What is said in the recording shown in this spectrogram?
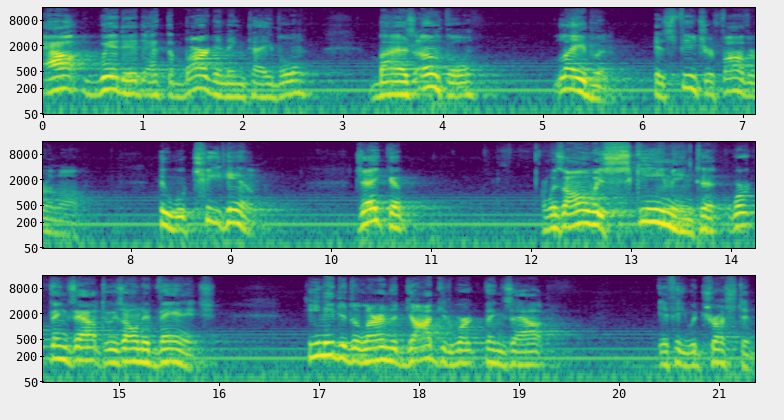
outwitted at the bargaining table by his uncle Laban, his future father in law, who will cheat him. Jacob was always scheming to work things out to his own advantage. He needed to learn that God could work things out if he would trust him.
